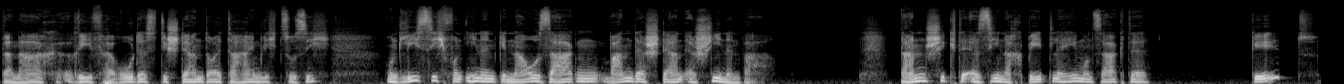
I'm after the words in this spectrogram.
Danach rief Herodes die Sterndeuter heimlich zu sich und ließ sich von ihnen genau sagen, wann der Stern erschienen war. Dann schickte er sie nach Bethlehem und sagte Geht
